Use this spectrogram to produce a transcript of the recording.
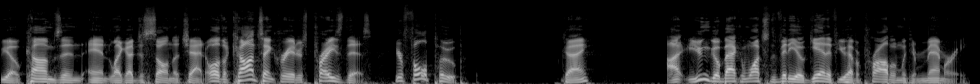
you know comes and and like I just saw in the chat, oh the content creators praise this. You're full of poop. Okay? I you can go back and watch the video again if you have a problem with your memory.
